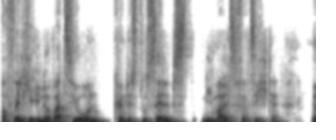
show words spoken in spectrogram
Auf welche Innovation könntest du selbst niemals verzichten?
